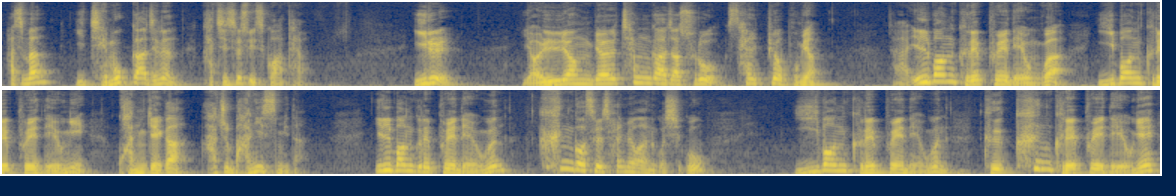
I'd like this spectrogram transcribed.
하지만 이 제목까지는 같이 쓸 수 있을 것 같아요. 이를 연령별 참가자 수로 살펴보면 자, 1번 그래프의 내용과 2번 그래프의 내용이 관계가 아주 많이 있습니다. 1번 그래프의 내용은 큰 것을 설명하는 것이고 2번 그래프의 내용은 그 큰 그래프의 내용에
